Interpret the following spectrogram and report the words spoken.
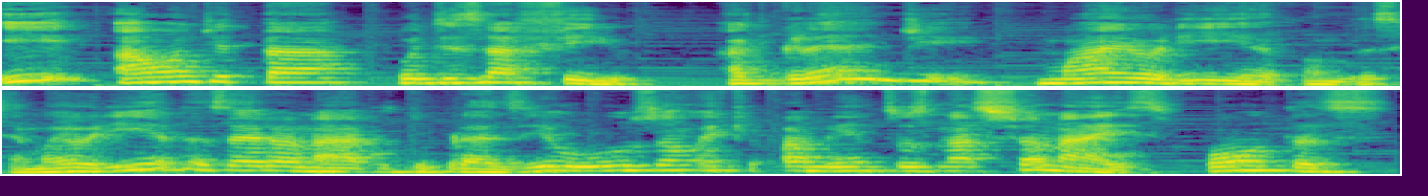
E aonde está o desafio? A grande maioria, vamos dizer assim, a maioria das aeronaves do Brasil usam equipamentos nacionais, pontas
